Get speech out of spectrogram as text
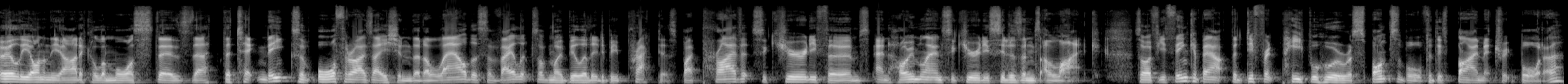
Early on in the article, Amoore says that the techniques of authorization that allow the surveillance of mobility to be practiced by private security firms and homeland security citizens alike. So if you think about the different people who are responsible for this biometric border,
